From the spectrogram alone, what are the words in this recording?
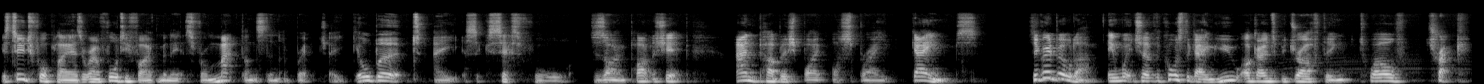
It's two to four players, around 45 minutes from Matt Dunstan and Brett J. Gilbert, a successful design partnership and published by Osprey Games. It's a grid builder in which, over the course of the game, you are going to be drafting 12 track.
